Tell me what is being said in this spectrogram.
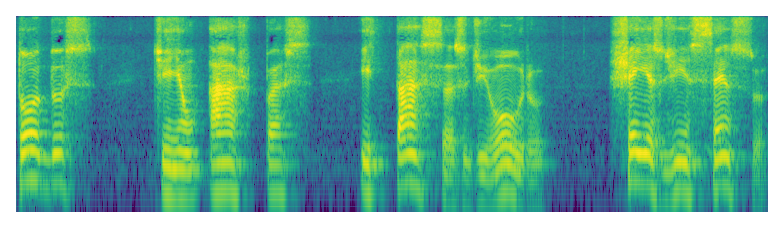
Todos tinham harpas e taças de ouro cheias de incenso,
